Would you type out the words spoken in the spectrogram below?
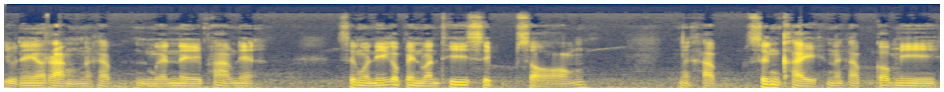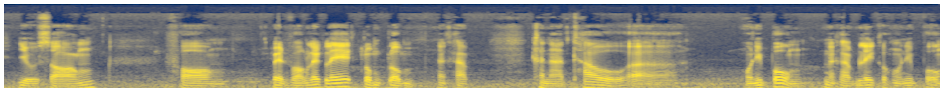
อยู่ในรังนะครับ เหมือนในภาพเนี่ย ซึ่งวันนี้ก็เป็นวันที่ 12 นะครับ ซึ่งไข่นะครับก็มีอยู่สอง ฟองเป็นฟองเล็กๆ กลมๆนะครับ ขนาดเท่าหัวนิ้วโป้งนะครับ เล็กกว่าหัวนิ้วโป้ง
